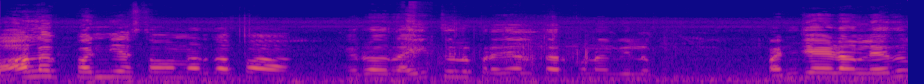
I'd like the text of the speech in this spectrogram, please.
వాళ్ళకు పని చేస్తూ ఉన్నారు తప్ప ఈరోజు రైతులు ప్రజల తరఫున వీళ్ళు పనిచేయడం లేదు.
